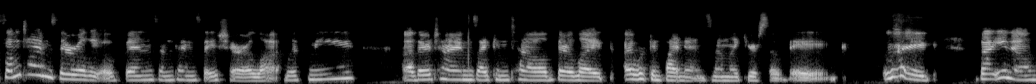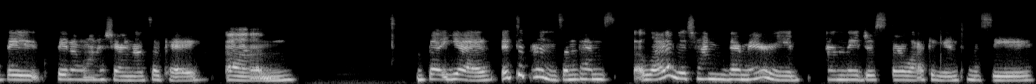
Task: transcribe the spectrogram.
sometimes they're really open. Sometimes they share a lot with me. other times I can tell they're like, I work in finance, and I'm like, you're so vague. like, but you know, they they don't want to share, and that's okay. Um, but yeah, it depends. Sometimes, a lot of the time, they're married and they just they're lacking intimacy.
